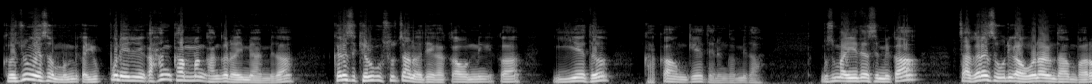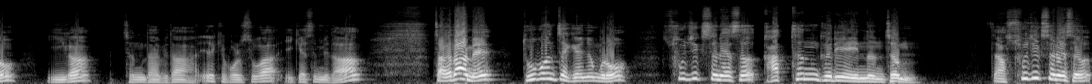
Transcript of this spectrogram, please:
그 중에서 뭡니까? 6분의 1이니까 한 칸만 간 걸 의미합니다. 그래서 결국 숫자는 어디에 가까웁니까? 2에 더 가까운 게 되는 겁니다. 무슨 말 이해됐습니까? 자, 그래서 우리가 원하는 답은 바로 2가 정답이다. 이렇게 볼 수가 있겠습니다. 자, 그 다음에 두 번째 개념으로 수직선에서 같은 거리에 있는 점. 자, 수직선에서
